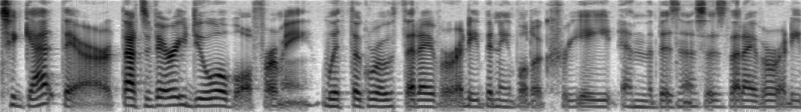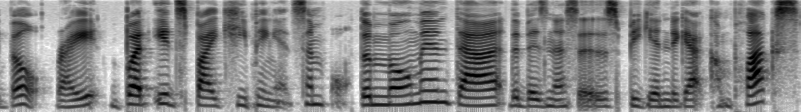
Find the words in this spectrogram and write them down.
to get there, that's very doable for me with the growth that I've already been able to create and the businesses that I've already built, right? But it's by keeping it simple. The moment that the businesses begin to get complex,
